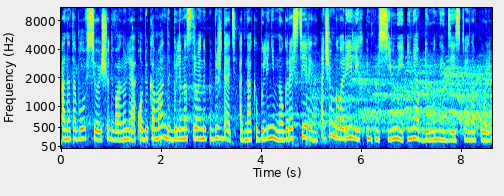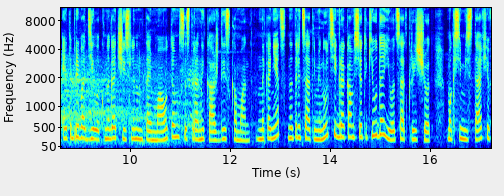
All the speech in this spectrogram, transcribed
а на табло все еще 2-0. Обе команды были настроены побеждать, однако были немного растеряны, о чем говорили их импульсивные и необдуманные действия на поле. Это приводило к многочисленным тайм-аутам со стороны каждой из команд. Наконец, на 30-й минуте игрокам все-таки удается открыть счет. Максим Истафьев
